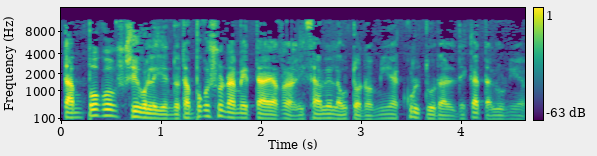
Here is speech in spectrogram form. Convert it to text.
tampoco, sigo leyendo, tampoco es una meta realizable la autonomía cultural de Cataluña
